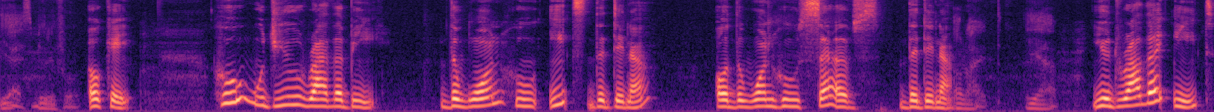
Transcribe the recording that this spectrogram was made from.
Yes. Beautiful. Okay. Who would you rather be? The one who eats the dinner or the one who serves the dinner? All right. Yeah. You'd rather eat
